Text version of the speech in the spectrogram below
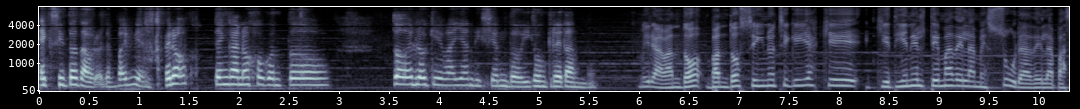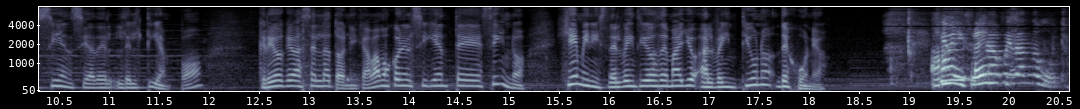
éxito, Tauro, les va a ir bien. Pero tengan ojo con todo, todo lo que vayan diciendo y concretando. Mira, van, dos van dos signos, chiquillas, que, que tiene el tema de la mesura, de la paciencia, del, del tiempo. Creo que va a ser la tónica. Vamos con el siguiente signo. Géminis, del 22 de mayo al 21 de junio. Géminis se está cuidando mucho.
